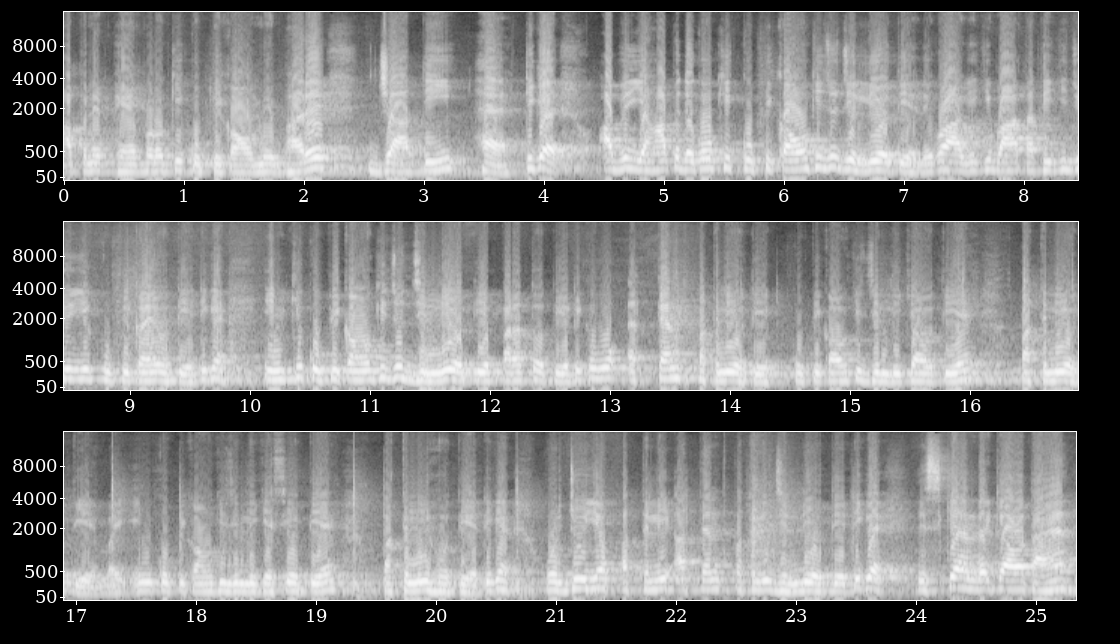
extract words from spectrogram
अपने फेफड़ों की कुपिकाओं में भर जाती है, ठीक है? अब यहाँ पे देखो कि कुपिकाओं की जो झिल्ली होती है, देखो आगे की बात आती है कि जो ये कुपिकाएँ होती है, ठीक है? इनकी कुपिकाओं की जो झिल्ली होती है, परत होती है, ठीक है? वो अत्यंत पतली होती है। कुपिकाओं की झिल्ली क्या होती है? पतली होती है। भाई, इन कुपिकाओं की झिल्ली कैसी होती है? पतली होती है, ठीक है? और जो यह पतली, अत्यंत पतली झिल्ली होती है, ठीक है? इसके अंदर क्या होता है?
